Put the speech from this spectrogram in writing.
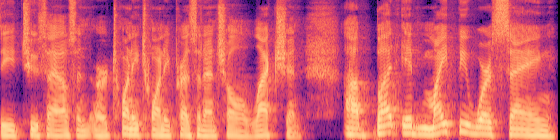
the 2000 or 2020 presidential election. Uh, but it might be worth saying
